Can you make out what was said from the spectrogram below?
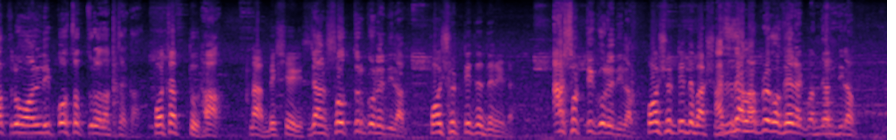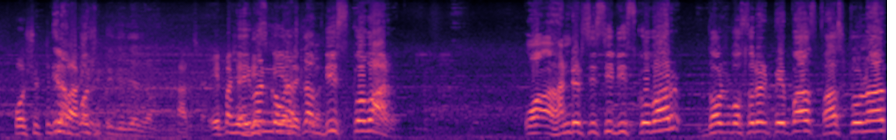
মাত্র অনলি পঁচাত্তর হাজার টাকা। পঁচাত্তর? হ্যাঁ। না বেশি হয়ে গেছে। যান সত্তর করে দিলাম। পঁয়ষট্টিতে দেন এটা। আষট্টি করে দিলাম। পঁয়ষট্টিতে আচ্ছা বাষট্টি যান আপনার কথাই রাখলাম জান দিলাম। পঁয়ষট্টিতে পঁয়ষট্টি দিয়ে দিলাম। আচ্ছা এই পাশে আসলাম ডিসকভার হান্ড্রেড সিসি ডিসকভার দশ বছরের পেপার ফার্স্ট ওনার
